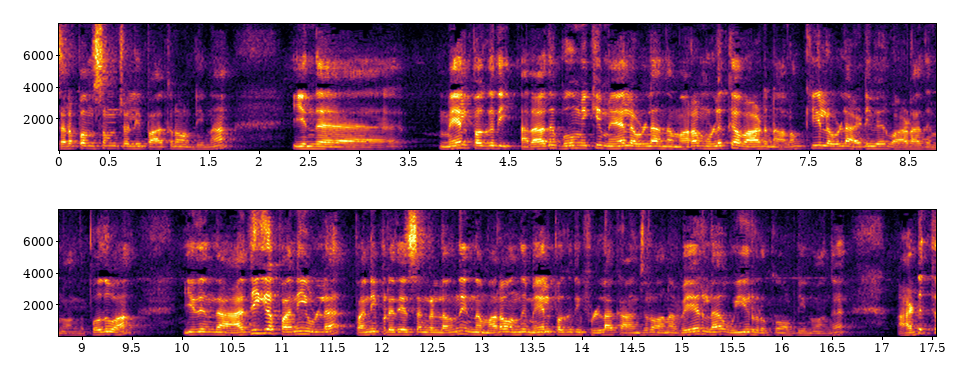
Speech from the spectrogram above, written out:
சிறப்பம்சம்னு சொல்லி பார்க்குறோம் அப்படின்னா இந்த மேல் பகுதி அதாவது பூமிக்கு மேலே உள்ள அந்த மரம் முழுக்க வாடினாலும் கீழே உள்ள அடிவேர் வாடாதுன்னுவாங்க. பொதுவாக இது இந்த அதிக பனி உள்ள பனி பிரதேசங்களில் வந்து இந்த மரம் வந்து மேல் பகுதி ஃபுல்லாக காஞ்சிரும். ஆனால் வேரில் உயிர் இருக்கும் அப்படின்வாங்க அடுத்த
